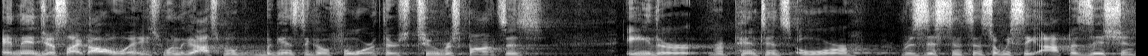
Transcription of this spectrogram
And then, just like always, when the gospel begins to go forth, there's two responses either repentance or resistance. And so we see opposition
